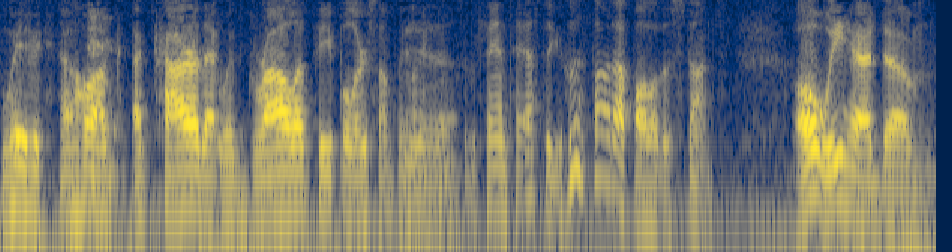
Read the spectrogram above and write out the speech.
waving a, a car that would growl at people or something like Yeah. that. It's fantastic. Who thought up all of the stunts? Oh, we had. Um,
